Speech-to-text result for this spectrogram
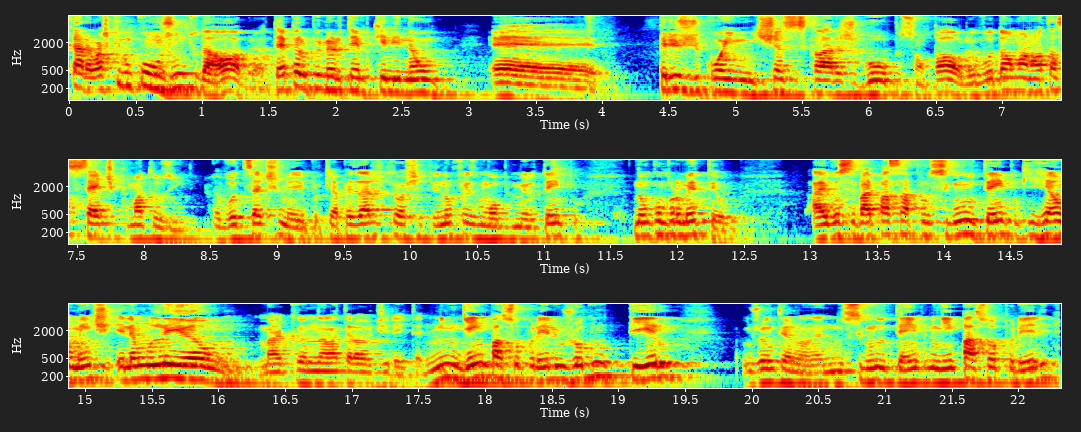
Cara, eu acho que no conjunto da obra, até pelo primeiro tempo que ele não é, prejudicou em chances claras de gol pro São Paulo, eu vou dar uma nota 7 pro Mateuzinho. Eu vou de 7,5, porque apesar de que eu achei que ele não fez um mau primeiro tempo, não comprometeu. Aí você vai passar pro segundo tempo que realmente ele é um leão marcando na lateral direita. Ninguém passou por ele o jogo inteiro. O inteiro não, né? No segundo tempo, ninguém passou por ele.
